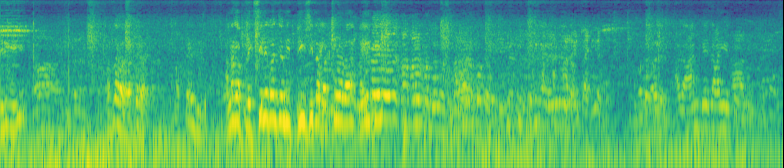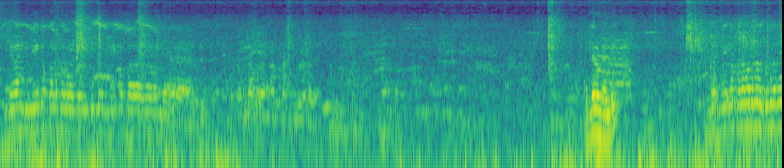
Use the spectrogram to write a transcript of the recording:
తిరిగి అట్లా కాదు, అట్లా కాదు. అట్లా ఎందుకు? అనగా ఫ్లెక్సీని కొంచెం ఇది తీసి ఇట్లా పట్టుకున్నారా? అది ఆన్ పిల్లగానికి మేకప్ మేకప్ అట్లే ఉండండి. మేకప్ బలపడదా చూడరా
